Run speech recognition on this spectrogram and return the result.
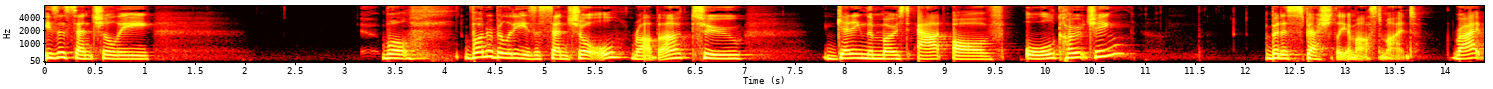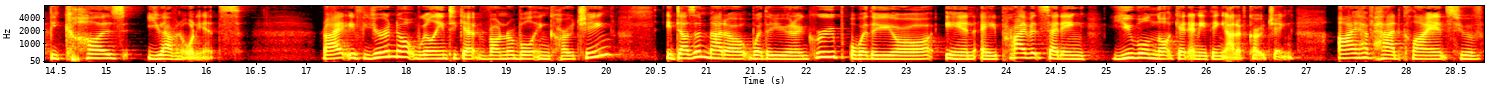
is essentially, well, vulnerability is essential rather to getting the most out of all coaching, but especially a mastermind, right? Because you have an audience, right? If you're not willing to get vulnerable in coaching, it doesn't matter whether you're in a group or whether you're in a private setting, you will not get anything out of coaching. I have had clients who have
